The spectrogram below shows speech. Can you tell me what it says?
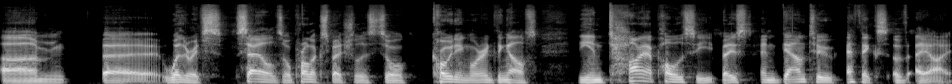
um, uh, whether it's sales or product specialists or coding or anything else, the entire policy based and down to ethics of AI.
